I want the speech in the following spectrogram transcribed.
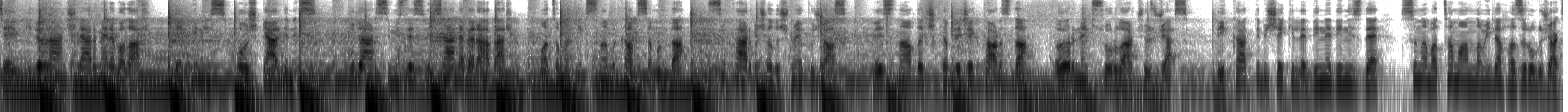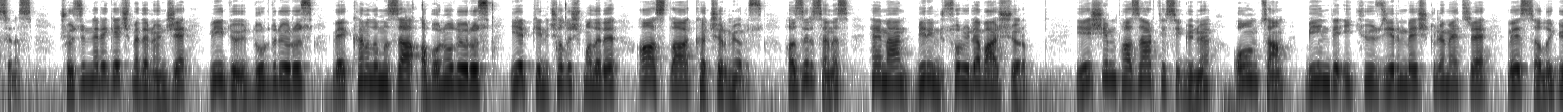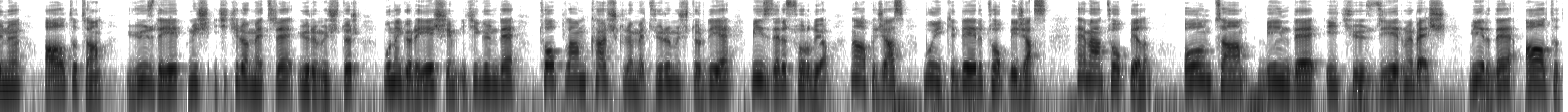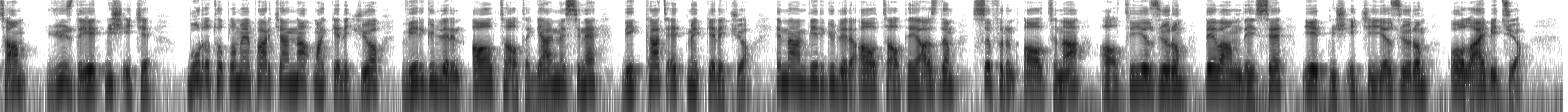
Sevgili öğrenciler merhabalar. Hepiniz hoş geldiniz. Bu dersimizde sizlerle beraber matematik sınavı kapsamında süper bir çalışma yapacağız ve sınavda çıkabilecek tarzda örnek sorular çözeceğiz. Dikkatli bir şekilde dinlediğinizde sınava tam anlamıyla hazır olacaksınız. Çözümlere geçmeden önce videoyu durduruyoruz ve kanalımıza abone oluyoruz. Yepyeni çalışmaları asla kaçırmıyoruz. Hazırsanız hemen birinci soruyla başlıyorum. Yeşim pazartesi günü 10 tam binde 225 kilometre ve salı günü 6 tam %72 kilometre yürümüştür. Buna göre Yeşim 2 günde toplam kaç kilometre yürümüştür diye bizlere soruluyor. Ne yapacağız? Bu iki değeri toplayacağız. Hemen toplayalım. 10 tam binde 225 bir de 6 tam %72. Burada toplama yaparken ne yapmak gerekiyor? Virgüllerin alt alta gelmesine dikkat etmek gerekiyor. Hemen virgülleri alt alta yazdım. Sıfırın altına 6 yazıyorum. Devamında ise 72 yazıyorum. Olay bitiyor.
